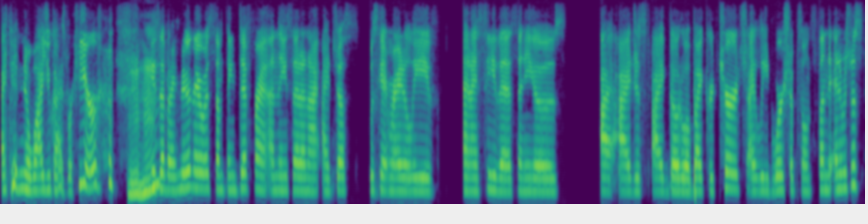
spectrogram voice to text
I didn't know why you guys were here. Hmm he said but i knew there was something different and then he said and i, I just was getting ready to leave and i see this and he goes I, I just I go to a biker church. I lead worships on Sunday, and it was just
